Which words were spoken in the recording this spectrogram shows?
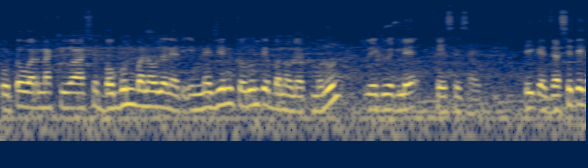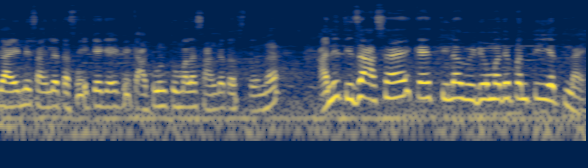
फोटोवरना किंवा असे बघून बनवलेले आहेत. इमॅजिन करून ते बनवले आहेत म्हणून वेगवेगळे फेसेस आहेत. ठीक आहे. जसे ती गाईडने सांगले तसं एक एक एक एक आठवून तुम्हाला सांगत असतो ना. आणि तिचं असं आहे काय तिला व्हिडिओमध्ये पण ती येत नाही.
